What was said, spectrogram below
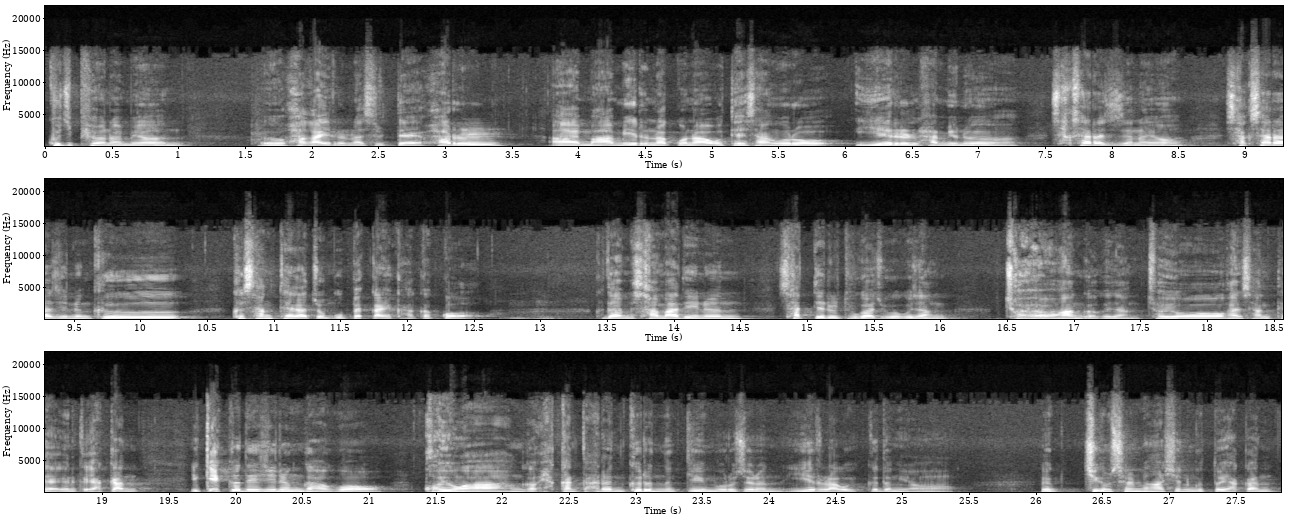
굳이 표현하면 어, 화가 일어났을 때 화를 아 마음이 일어났구나 하고 대상으로 이해를 하면은 싹 사라지잖아요. 싹 사라지는 그, 그 상태가 좀 우백가에 가깝고 그 다음에 사마디는 사띠를 두 가지고 그냥 조용한 거, 그냥 조용한 상태. 그러니까 약간 이 깨끗해지는 거하고 고용한 거 약간 다른 그런 느낌으로 저는 이해를 하고 있거든요. 지금 설명하시는 것도 약간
